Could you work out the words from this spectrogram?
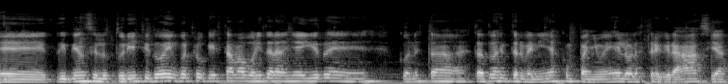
Eh, que piensen los turistas y todo, y encuentro que está más bonita la Avenida Aguirre con estas estatuas intervenidas con pañuelos, las tres gracias,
